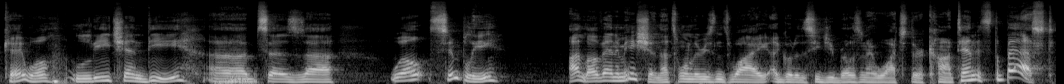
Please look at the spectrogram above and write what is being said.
Okay, well, Lee Chen D uh, says, uh, well, simply, I love animation. That's one of the reasons why I go to the CG Bros and I watch their content. It's the best.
